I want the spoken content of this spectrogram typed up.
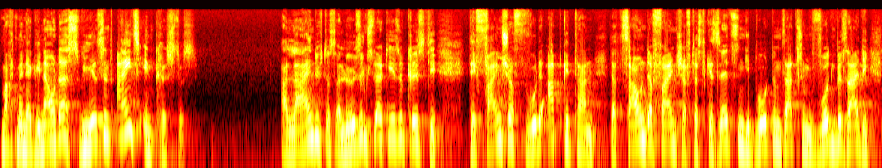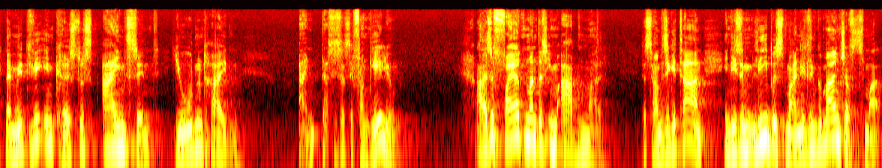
macht man ja genau das. Wir sind eins in Christus. Allein durch das Erlösungswerk Jesu Christi. Die Feindschaft wurde abgetan. Der Zaun der Feindschaft, das Gesetz, Gebote und Satzungen wurden beseitigt, damit wir in Christus eins sind. Juden und Heiden. Ein, das ist das Evangelium. Also feiert man das im Abendmahl. Das haben sie getan, in diesem Liebesmahl, in diesem Gemeinschaftsmahl.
